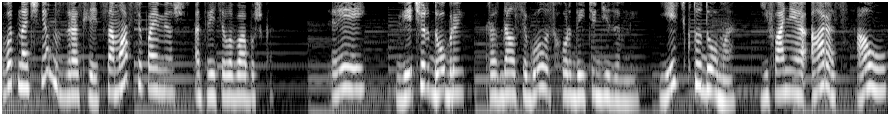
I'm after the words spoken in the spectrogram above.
«Вот начнет взрослеть, сама все поймешь», — ответила бабушка. «Эй, вечер добрый», — раздался голос Хорды Этюдизовны. «Есть кто дома? Ефания Арас, ау!»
